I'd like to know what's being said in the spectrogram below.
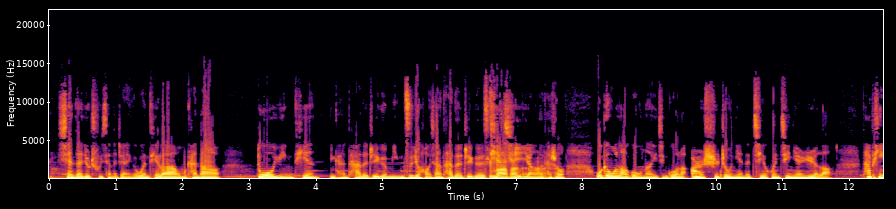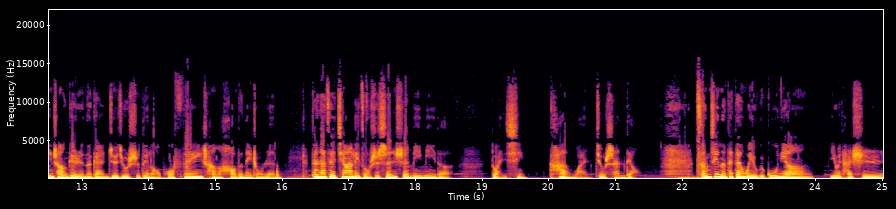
嘛？现在就出现了这样一个问题了。我们看到多云天，你看他的这个名字就好像他的这个天气一样的。啊他说：“我跟我老公呢，已经过了二十周年的结婚纪念日了。他平常给人的感觉就是对老婆非常好的那种人，但他在家里总是神神秘秘的，短信看完就删掉。曾经呢，他单位有个姑娘，因为他是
